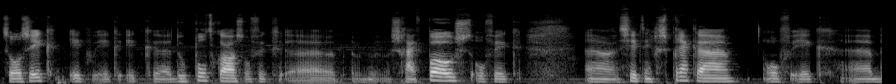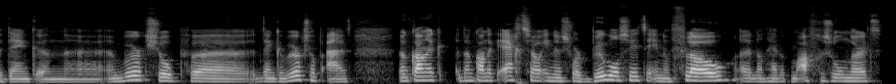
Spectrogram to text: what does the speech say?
zoals ik, ik, ik, ik doe podcast of ik schrijf post of ik zit in gesprekken. Of ik uh, bedenk een, uh, een workshop, uh, denk een workshop uit. Dan kan, ik, dan kan ik echt zo in een soort bubbel zitten, in een flow. dan heb ik me afgezonderd.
